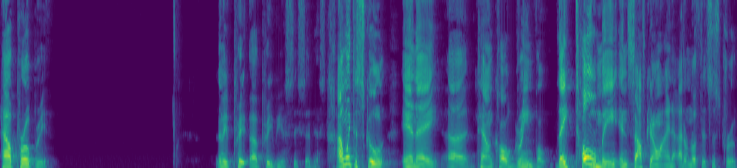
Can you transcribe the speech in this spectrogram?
How appropriate. Let me pre- uh, previously said this. I went to school in a uh, town called Greenville. They told me in South Carolina, I don't know if this is true,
